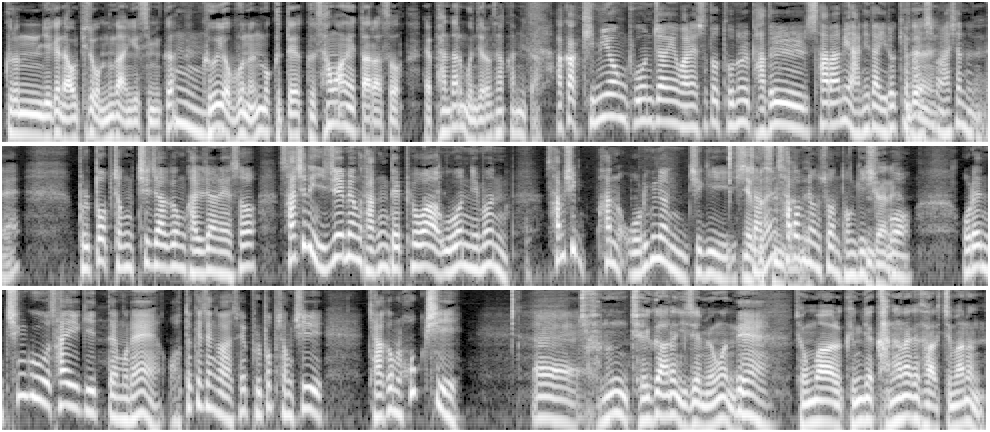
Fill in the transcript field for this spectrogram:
그런 얘기가 나올 필요가 없는 거 아니겠습니까? 음. 그 여부는 뭐 그때 그 상황에 따라서 판단하는 문제라고 생각합니다. 아까 김영 부원장에 관해서도 돈을 받을 사람이 아니다 이렇게 네. 말씀을 하셨는데 네. 불법 정치 자금 관련해서 사실은 이재명 당 대표와 의원님은 30 한 5, 6년 지기시잖아요. 네, 사법연수원 동기시고. 오랜 친구 사이이기 때문에 어떻게 생각하세요? 불법 정치 자금을 혹시 에. 저는 제가 아는 이재명은 예. 정말 굉장히 가난하게 살았지만은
